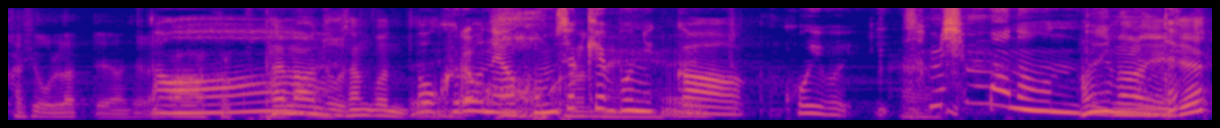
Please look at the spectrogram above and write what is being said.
다시 올랐대요. 제가 아. 8만 원 주고 산 건데. 어 그러네요. 어, 검색해 보니까 거의 뭐 30만 원도 30만 원이 있는데 이제?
